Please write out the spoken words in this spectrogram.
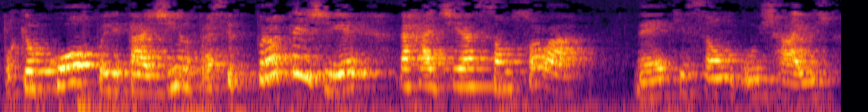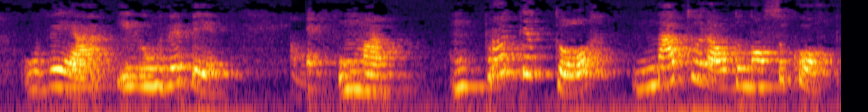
porque o corpo ele está agindo para se proteger da radiação solar, né, que são os raios UVA e UVB. É uma, um protetor natural do nosso corpo.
